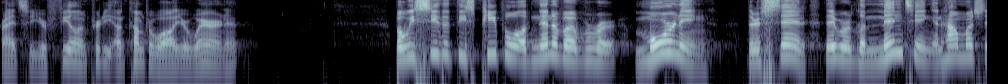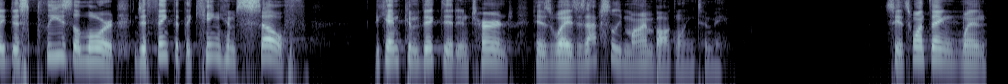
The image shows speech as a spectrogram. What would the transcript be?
right? So you're feeling pretty uncomfortable while you're wearing it. But we see that these people of Nineveh were mourning their sin. They were lamenting and how much they displeased the Lord. And to think that the king himself became convicted and turned his ways is absolutely mind boggling to me. See, it's one thing when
